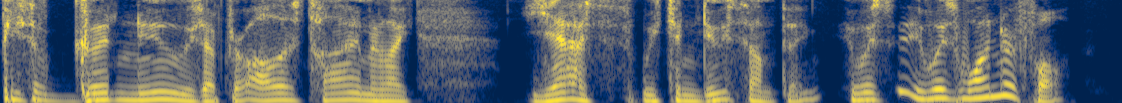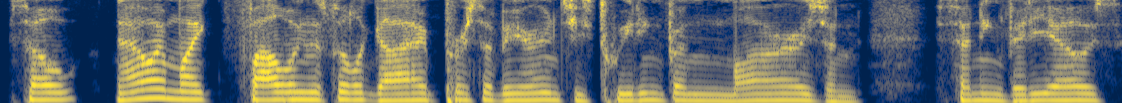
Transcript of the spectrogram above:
piece of good news after all this time, and like yes, we can do something. It was it was wonderful. So now I'm like following this little guy, Perseverance. He's tweeting from Mars and sending videos.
